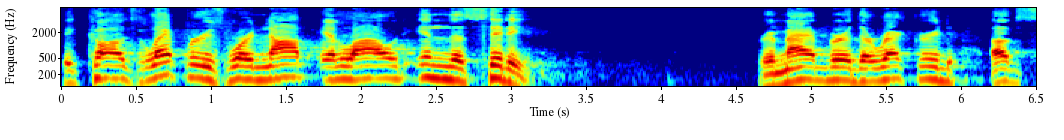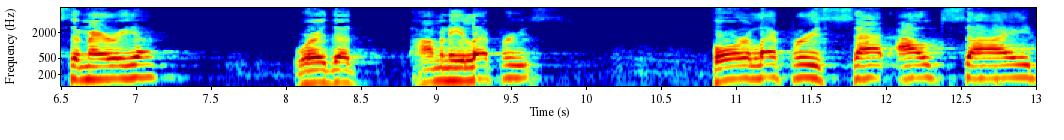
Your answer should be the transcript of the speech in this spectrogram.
because lepers were not allowed in the city. Remember the record of Samaria where the, how many lepers? Four lepers sat outside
